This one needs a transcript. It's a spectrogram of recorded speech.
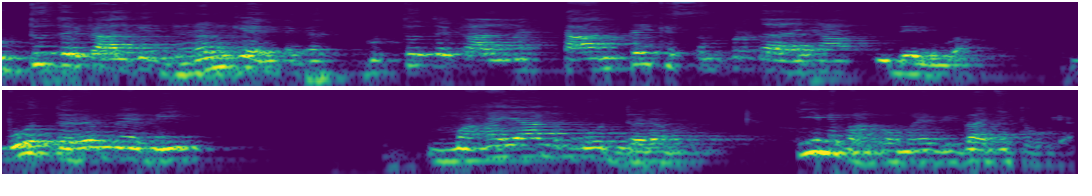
गुप्तोत्तर काल के धर्म के अंतर्गत, गुप्तोत्तर काल में तांत्रिक संप्रदाय का उदय हुआ। बौद्ध धर्म में भी महायान बौद्ध धर्म तीन भागों में विभाजित हो गया।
